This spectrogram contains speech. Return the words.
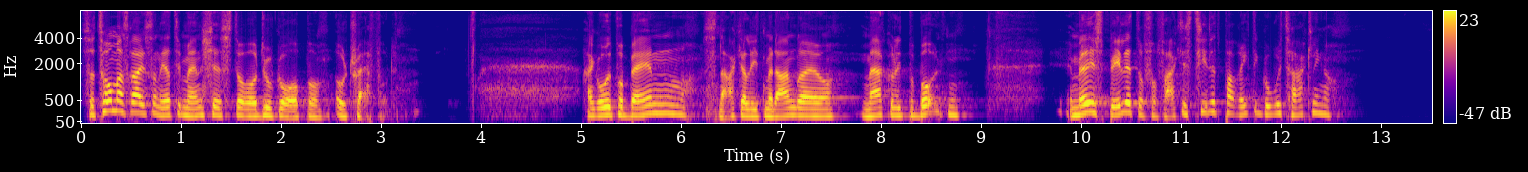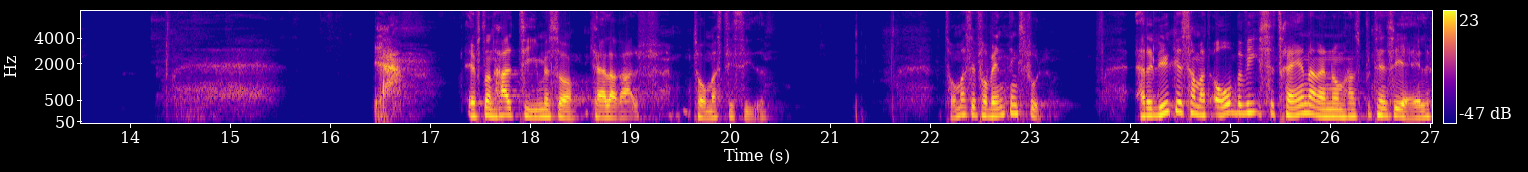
Så Thomas rejser ned til Manchester, og du går op på Old Trafford. Han går ud på banen, snakker lidt med andre og mærker lidt på bolden. Er med i spillet og får faktisk tit et par rigtig gode taklinger. Efter en halv time så kalder Ralf Thomas til side. Thomas er forventningsfuld. Er det lykkedes ham at overbevise træneren om hans potentiale?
